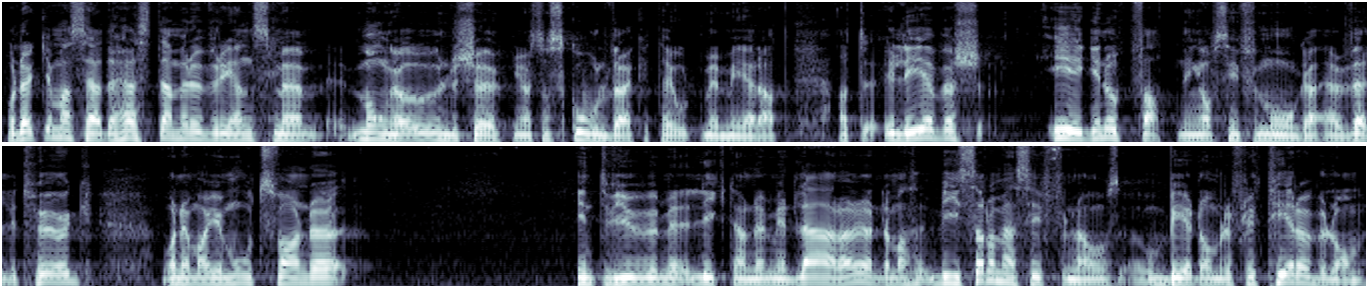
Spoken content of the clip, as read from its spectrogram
Och där kan man säga att det här stämmer överens med många undersökningar som Skolverket har gjort med mer att, att elevers egen uppfattning av sin förmåga är väldigt hög och när man gör motsvarande intervjuer med, liknande med lärare där man visar de här siffrorna och, och ber dem reflektera över dem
